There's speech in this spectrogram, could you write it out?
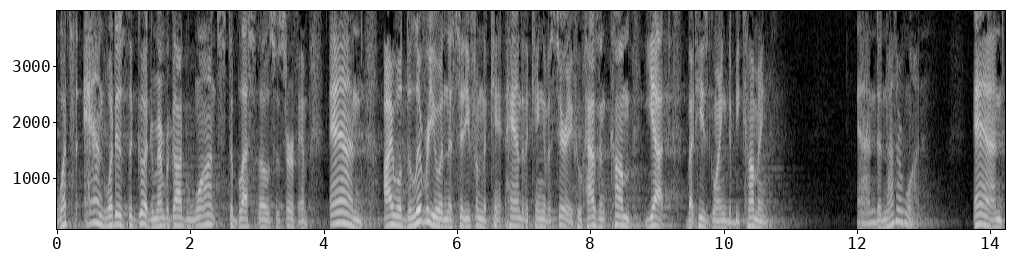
what's the and? What is the good? Remember, God wants to bless those who serve Him. And I will deliver you in this city from the hand of the king of Assyria, who hasn't come yet, but he's going to be coming. And another one. And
